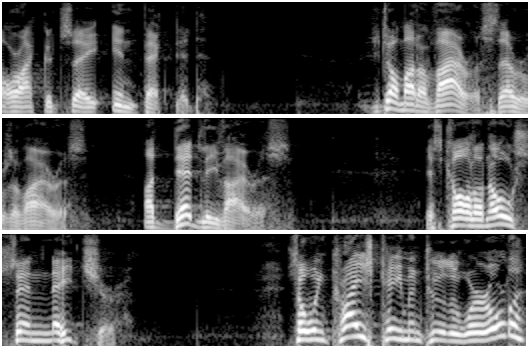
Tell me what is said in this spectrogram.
Or I could say infected. You're talking about a virus. There was a virus, a deadly virus. It's called an old sin nature. So, when Christ came into the world,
